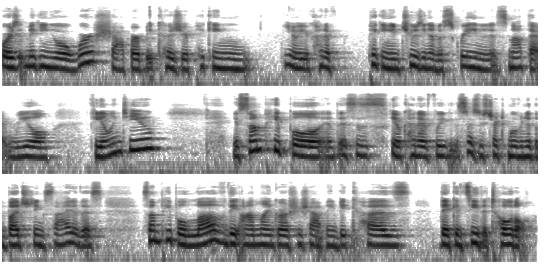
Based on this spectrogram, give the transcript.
Or is it making you a worse shopper because you're picking, you know, you're kind of picking and choosing on a screen and it's not that real feeling to you? You know, some people, this is you know kind of we as we start to move into the budgeting side of this, some people love the online grocery shopping because they can see the total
